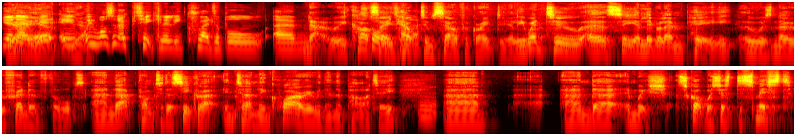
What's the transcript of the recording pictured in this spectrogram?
You Yeah, know, yeah, it, it, yeah. he wasn't a particularly credible. Um, No, he can't say he's helped himself a great deal. He went to uh, see a Liberal MP who was no friend of Thorpe's, and that prompted a secret internal inquiry within the party, uh, and uh, in which Scott was just dismissed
